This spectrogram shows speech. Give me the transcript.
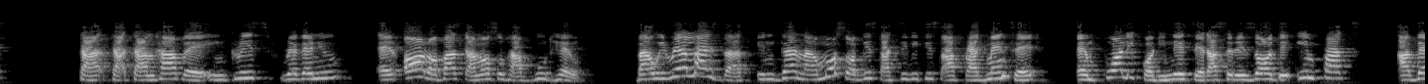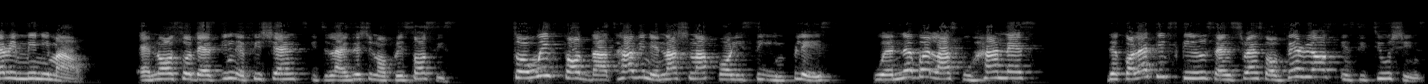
can, can, have uh, increased revenue and all of us can also have good health. But we realize that in Ghana, most of these activities are fragmented and poorly coordinated. As a result, the impacts are very minimal. And also there's inefficient utilization of resources. So we thought that having a national policy in place will enable us to harness the collective skills and strengths of various institutions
